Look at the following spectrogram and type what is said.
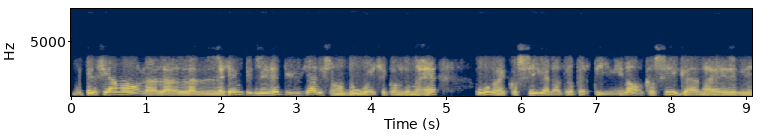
eh, pensiamo, la, la, la, gli esempi più chiari sono due secondo me, uno è Cossiga e l'altro è Pertini. No, Cossiga è mm,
